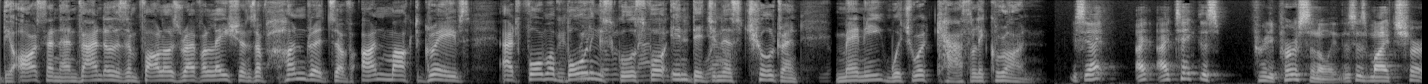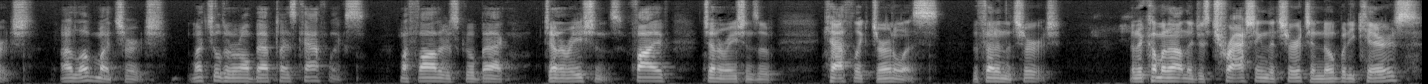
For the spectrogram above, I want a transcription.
The arson and vandalism follows revelations of hundreds of unmarked graves at former boarding schools for Indigenous children, many which were Catholic run. You see, I, I, I take this pretty personally. This is my church. I love my church. My children are all baptized Catholics. My fathers go back generations, five generations of Catholic journalists defending the church. And they're coming out and they're just trashing the church and nobody cares.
